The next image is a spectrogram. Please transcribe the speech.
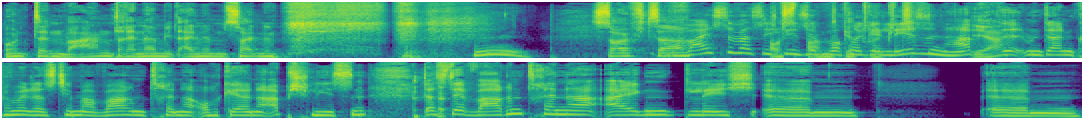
Und dann Warentrenner mit einem so einen Seufzer. Weißt du, was ich diese Band Woche gedrückt. gelesen habe? Ja? Und dann können wir das Thema Warentrenner auch gerne abschließen, dass der Warentrenner eigentlich ähm, ähm,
